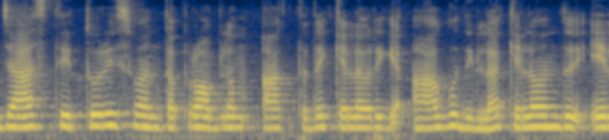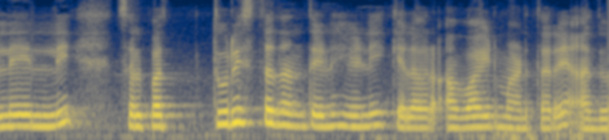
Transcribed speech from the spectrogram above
ಜಾಸ್ತಿ ತುರಿಸುವಂಥ ಪ್ರಾಬ್ಲಮ್ ಆಗ್ತದೆ. ಕೆಲವರಿಗೆ ಆಗೋದಿಲ್ಲ. ಕೆಲವೊಂದು ಎಲೆಯಲ್ಲಿ ಸ್ವಲ್ಪ ತುರಿಸ್ತದಂತೇಳಿ ಹೇಳಿ ಕೆಲವರು ಅವಾಯ್ಡ್ ಮಾಡ್ತಾರೆ. ಅದು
